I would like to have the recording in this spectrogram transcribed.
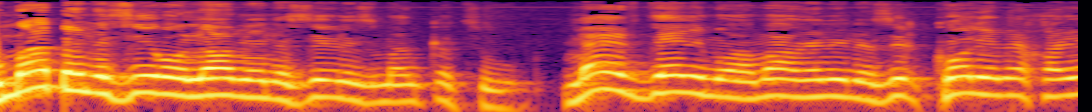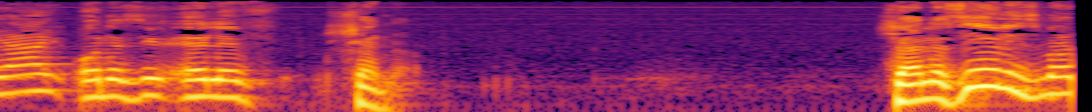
ומה בין נזיר עולם לנזיר לזמן קצוב? מה ההבדל אם הוא אמר אין לי נזיר כל ימי חיי או נזיר אלף שנה? שהנזיר לזמן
